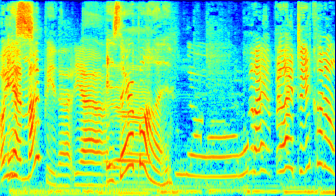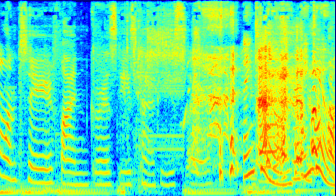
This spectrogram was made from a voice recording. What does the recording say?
Oh yeah, Is- it might be that. Yeah. Is there a bot? No. But I, but I do kind of want to find Grizzly's panties. So. Thank you. Thank you.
